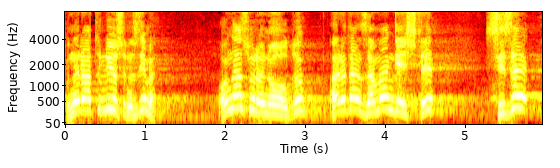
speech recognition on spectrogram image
Bunları hatırlıyorsunuz değil mi? Ondan sonra ne oldu? Aradan zaman geçti. Size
